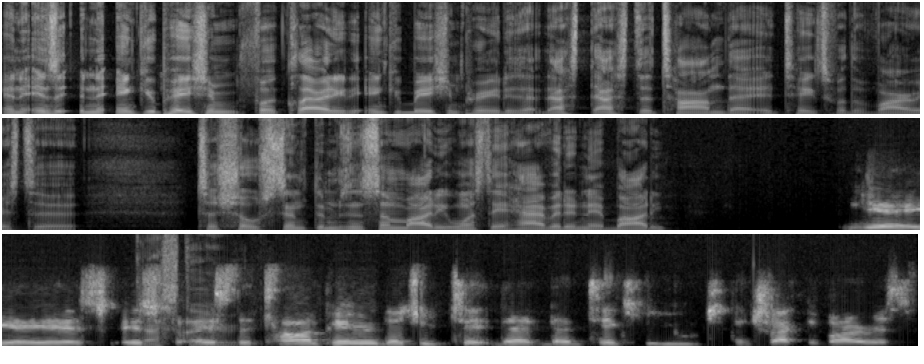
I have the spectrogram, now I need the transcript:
And in the incubation, for clarity, the incubation period is that that's that's the time that it takes for the virus to to show symptoms in somebody once they have it in their body. Yeah, yeah, yeah. It's it's it's the time period that you take that that takes for you to contract the virus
